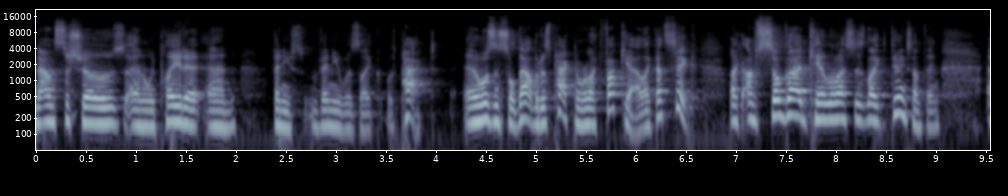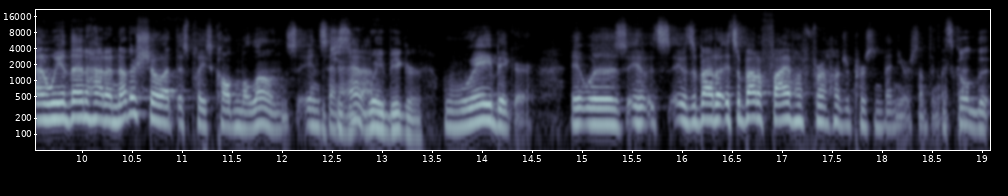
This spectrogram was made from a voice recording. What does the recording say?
announced the shows and we played it, and venue venue was like was packed. And it wasn't sold out, but it was packed. And we're like, fuck yeah, like that's sick. Like I'm so glad KLOS is like doing something. And we then had another show at this place called Malone's in Which Santa is Ana way bigger. way bigger. It was it was it was about a, it's about a 500 person venue or something like It's that. called the,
